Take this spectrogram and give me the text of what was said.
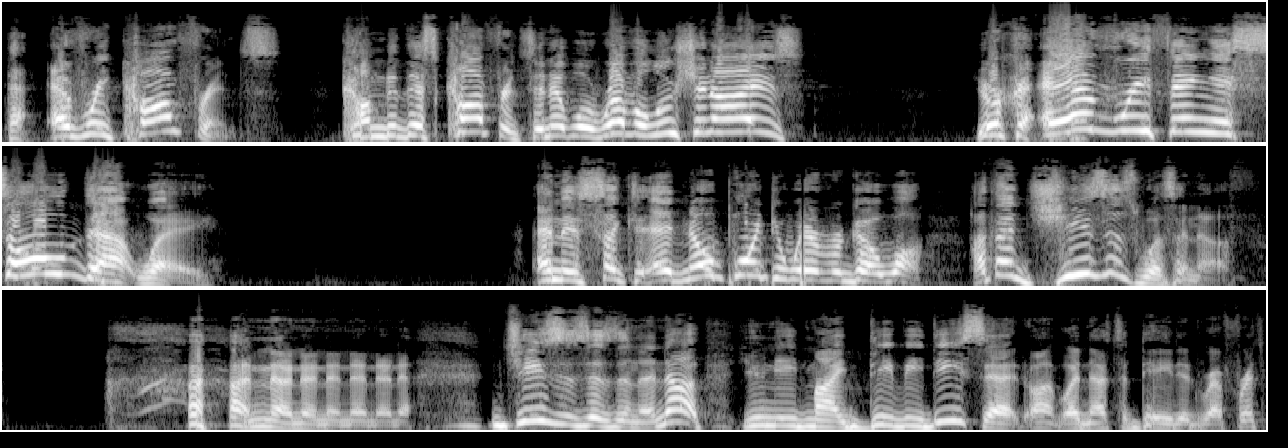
That every conference, come to this conference and it will revolutionize your, everything is sold that way. And it's like, at no point do we ever go, well, I thought Jesus was enough. no, no, no, no, no, no. Jesus isn't enough. You need my DVD set. Oh, well, that's a dated reference.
